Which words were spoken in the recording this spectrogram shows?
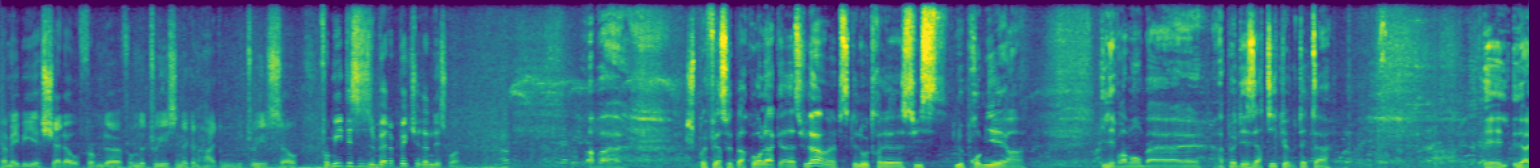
there may be a shadow from the from the trees, and they can hide under the trees. So, for me, this is a better picture than this one. Ah bah, je préfère ce parcours-là qu'à celui-là, hein, parce que l'autre, euh, le premier, hein, il est vraiment bah, un peu désertique, peut-être. Hein. Et là,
